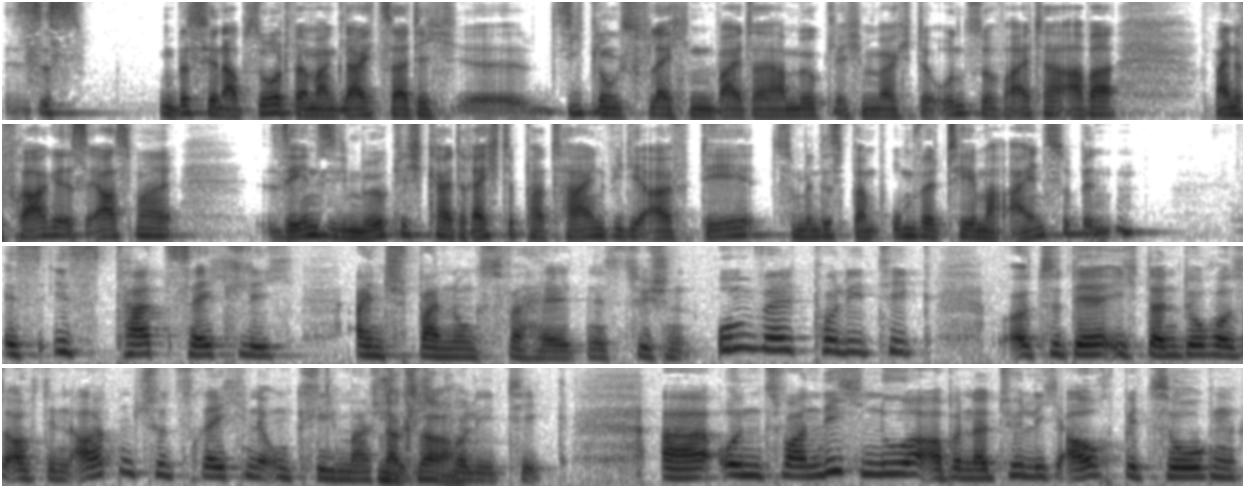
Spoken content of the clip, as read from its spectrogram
Es ist ein bisschen absurd, wenn man gleichzeitig äh, Siedlungsflächen weiter ermöglichen möchte und so weiter. Aber meine Frage ist erstmal, sehen Sie die Möglichkeit, rechte Parteien wie die AfD zumindest beim Umweltthema einzubinden? Es ist tatsächlich ein Spannungsverhältnis zwischen Umweltpolitik, äh, zu der ich dann durchaus auch den Artenschutz rechne, und Klimaschutzpolitik. Äh, und zwar nicht nur, aber natürlich auch bezogen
